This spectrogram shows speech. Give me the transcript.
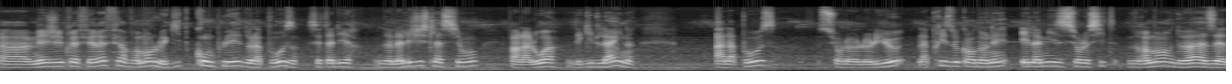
Euh, mais j'ai préféré faire vraiment le guide complet de la pause, c'est-à-dire de la législation, enfin la loi des guidelines, à la pause sur le, lieu, la prise de coordonnées et la mise sur le site, vraiment de A à Z.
